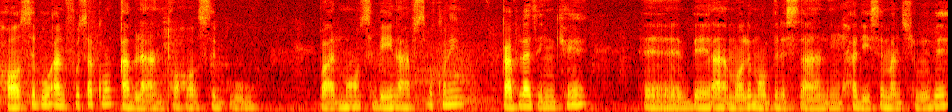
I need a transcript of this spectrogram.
حاسبو انفسکم قبل ان تحاسبو. باید محاسبه نفس بکنیم قبل از اینکه به اعمال ما برسن. این حدیث منصوبه به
